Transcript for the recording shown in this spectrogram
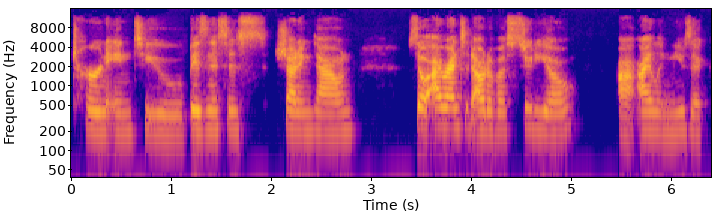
turn into businesses shutting down. So I rented out of a studio, uh, Island Music,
